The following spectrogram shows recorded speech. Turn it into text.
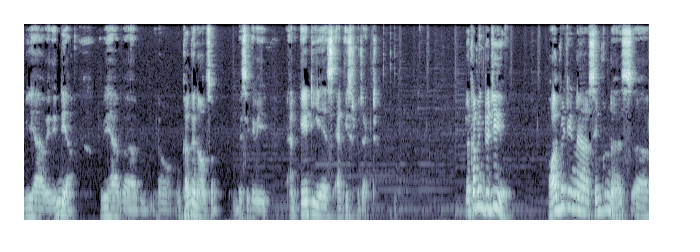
We have in India, we have um, you know Gagan also, basically an ATS and ISRO project. Now coming to GEO, orbit in uh, synchronous uh,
